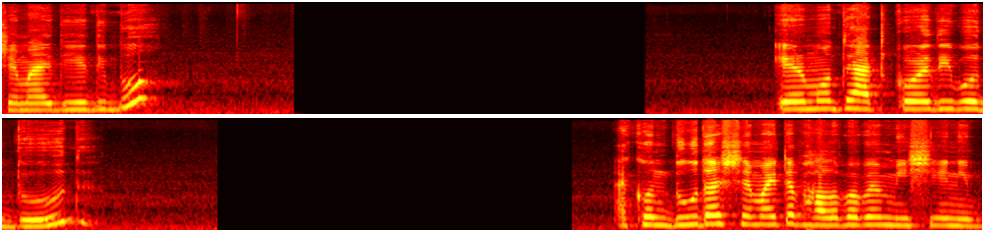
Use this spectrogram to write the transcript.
সেমাই দিয়ে দিব। এর মধ্যে অ্যাড করে দিব দুধ। এখন দুধ আর সেমাইটা ভালোভাবে মিশিয়ে নিব।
